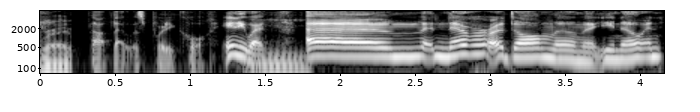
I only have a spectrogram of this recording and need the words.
Right. Thought that was pretty cool. Anyway, mm. um, never a dull moment, you know? And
